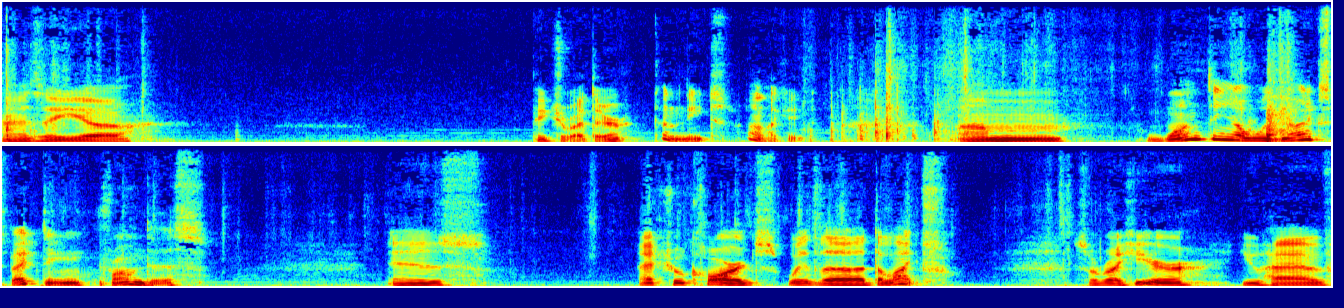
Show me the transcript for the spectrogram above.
Has a uh, picture right there, kind of neat. I like it. Um, one thing I was not expecting from this is actual cards with uh, the life. So right here you have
